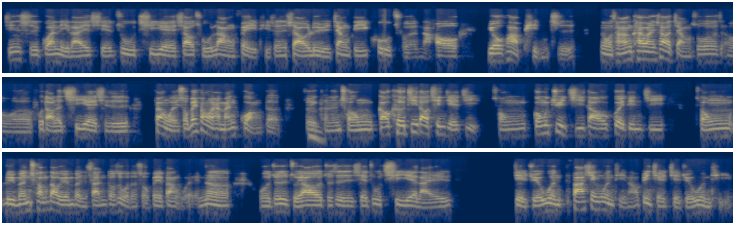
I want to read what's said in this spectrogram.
金石管理来协助企业消除浪费、提升效率、降低库存，然后优化品质。那我常常开玩笑讲说，我辅导的企业其实范围、守备范围还蛮广的，所以可能从高科技到清洁剂，从工具机到柜钉机，从铝门窗到原本山，都是我的守备范围。那我就是主要就是协助企业来。解决问发现问题，然后并且解决问题。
